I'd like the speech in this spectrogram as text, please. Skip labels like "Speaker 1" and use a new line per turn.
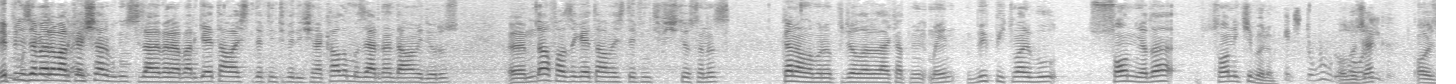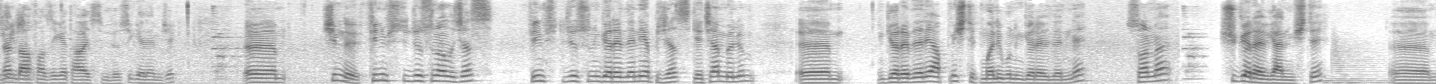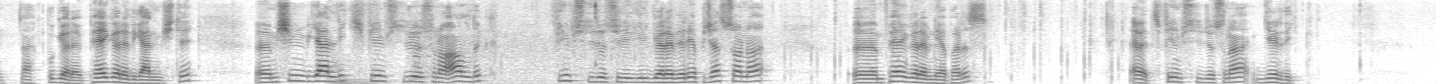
Hepinize merhaba arkadaşlar. Bugün sizlerle beraber GTA Vice Definitive Edition'a kaldığımız yerden devam ediyoruz. Ee, daha fazla GTA Vice Definitive istiyorsanız kanalıma abone olup videolara like atmayı unutmayın. Büyük bir ihtimal bu son ya da son iki bölüm olacak. O yüzden daha fazla GTA Vice videosu gelemeyecek. Ee, şimdi film stüdyosunu alacağız. Film stüdyosunun görevlerini yapacağız. Geçen bölüm e, görevleri yapmıştık Malibu'nun görevlerini. Sonra şu görev gelmişti. Ee, heh, bu görev P görevi gelmişti. Ee, şimdi bir geldik film stüdyosuna aldık. Film stüdyosu ile ilgili görevleri yapacağız. Sonra e, P görevini yaparız. Evet film stüdyosuna girdik.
